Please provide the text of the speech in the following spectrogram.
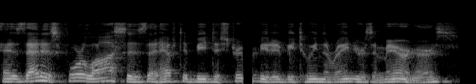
as that is four losses that have to be distributed between the Rangers and Mariners.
